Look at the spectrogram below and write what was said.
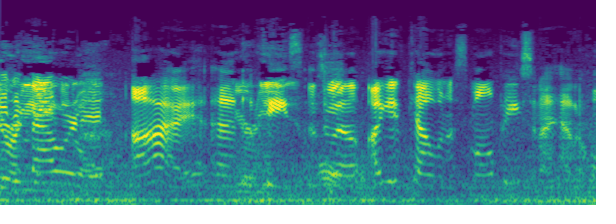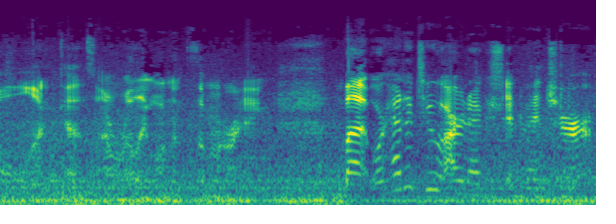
You already ate it devoured it. I had You a piece as well. I gave Calvin a small piece and I had a whole one because I really wanted some meringue. But we're headed to our next adventure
